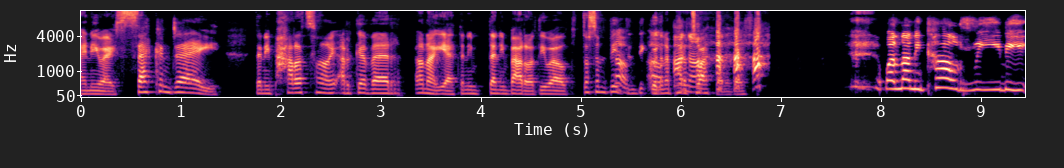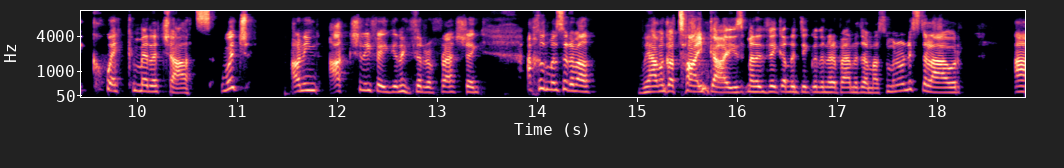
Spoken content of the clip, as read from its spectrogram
Anyway, second day. Da ni'n paratoi ar gyfer... O na, ie, yeah, da ni'n ni barod i weld. Does yn byd yn digwydd yn oh, y penwetha, nag Wel, na, ni'n cael really quick mirror chats, which o'n i'n actually ffeidio'n eitha refreshing. Achos mae'n sort of fel, we haven't got time, guys. Mae'n ddigon yn digwydd yn yr benod yma. So maen nhw'n eistedd lawr, a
